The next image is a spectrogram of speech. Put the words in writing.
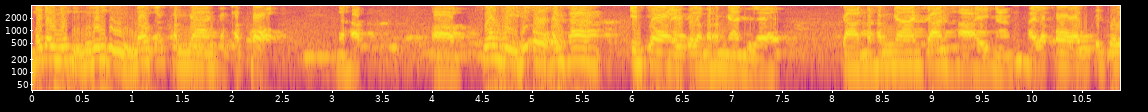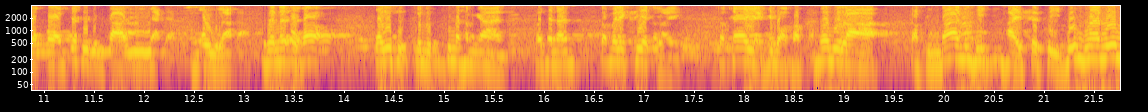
ไม่ต้องนึกถึงเรื่องอื่นนอกจากทำงานกับพักผ่อนนะครับอ่าช่วงบีที่โอค่อนข้างเอนจอยเวลามาทำงานอยู่แล้ว การมาทำงานการถ่ายหนังถ่ายละครเป็นตัวละครก็คือเป็นการรีแลกซ์ของโออยู่แล้วเพราะฉะนั้นโอก็ก็รู้สึกสนุกที่มาทำงาน เพราะฉะนั้นก็ไม่ได้เครียดอะไร ก็แค่อย่างที่บอกครับ เมื่อเวลากลับถึงบ้านบางทีถ่ายเสร็จสี่ทุ่มห้าทุ่ม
